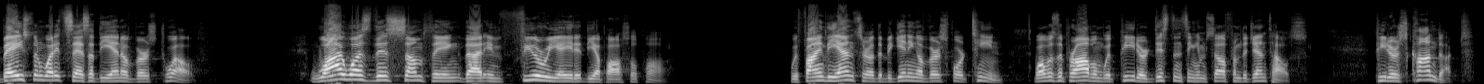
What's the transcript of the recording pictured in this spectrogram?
based on what it says at the end of verse 12. Why was this something that infuriated the Apostle Paul? We find the answer at the beginning of verse 14. What was the problem with Peter distancing himself from the Gentiles? Peter's conduct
